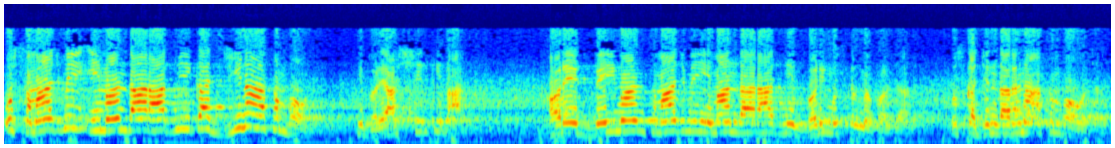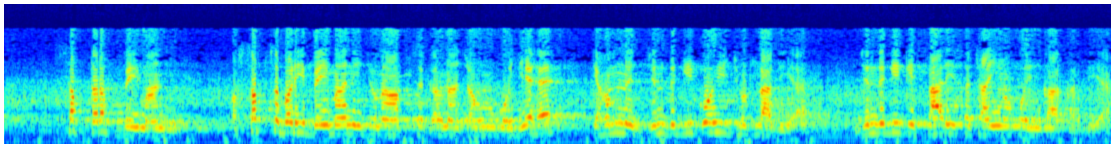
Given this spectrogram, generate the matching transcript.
उस समाज में ईमानदार आदमी का जीना असंभव है। ये बड़े आश्चर्य की बात है। और एक बेईमान समाज में ईमानदार आदमी बड़ी मुश्किल में पड़ जाता है। उसका ज़िंदा रहना असंभव हो जाता सब तरफ़ बेईमानी और सबसे बड़ी बेईमानी जो मैं आपसे कहना चाहूँ, वो ये है कि हमने ज़िंदगी को ही झुठला दिया है। ज़िंदगी की सारी सच्चाइयों को इंकार कर दिया है।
